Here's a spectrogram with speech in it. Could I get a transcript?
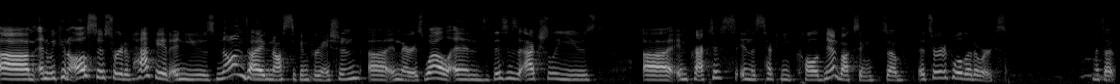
Um, and we can also sort of hack it and use non-diagnostic information uh, in there as well. And this is actually used uh, in practice in this technique called nanboxing. So it's sort of cool that it works. That's it.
